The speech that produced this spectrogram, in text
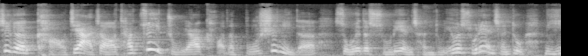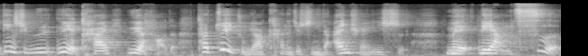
这个考驾照，它最主要考的不是你的所谓的熟练程度，因为熟练程度你一定是越越开越好的。它最主要看的就是你的安全意识。每两次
